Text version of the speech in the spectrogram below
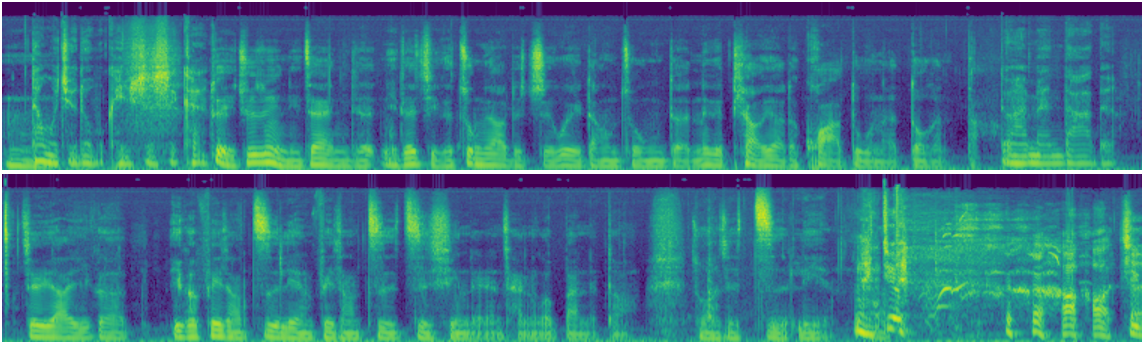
嗯，但我觉得我可以试试看。对，就是你在你的你的几个重要的职位当中的那个跳跃的跨度呢，都很大，都还蛮大的。这要一个一个非常自恋、非常自自信的人才能够办得到，主要是自恋。对，好 进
